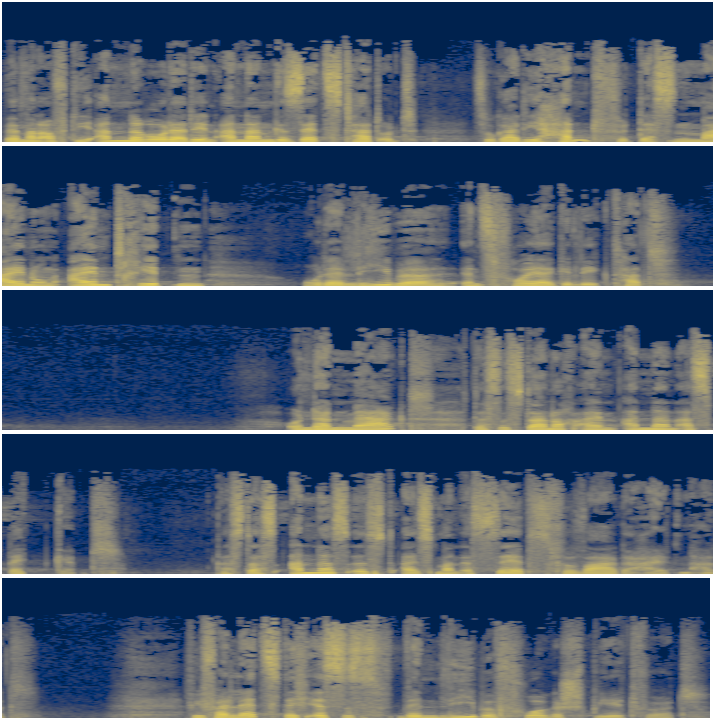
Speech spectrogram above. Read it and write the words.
Wenn man auf die andere oder den anderen gesetzt hat und sogar die Hand für dessen Meinung eintreten oder Liebe ins Feuer gelegt hat und dann merkt, dass es da noch einen anderen Aspekt gibt, dass das anders ist, als man es selbst für wahr gehalten hat. Wie verletzlich ist es, wenn Liebe vorgespielt wird.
